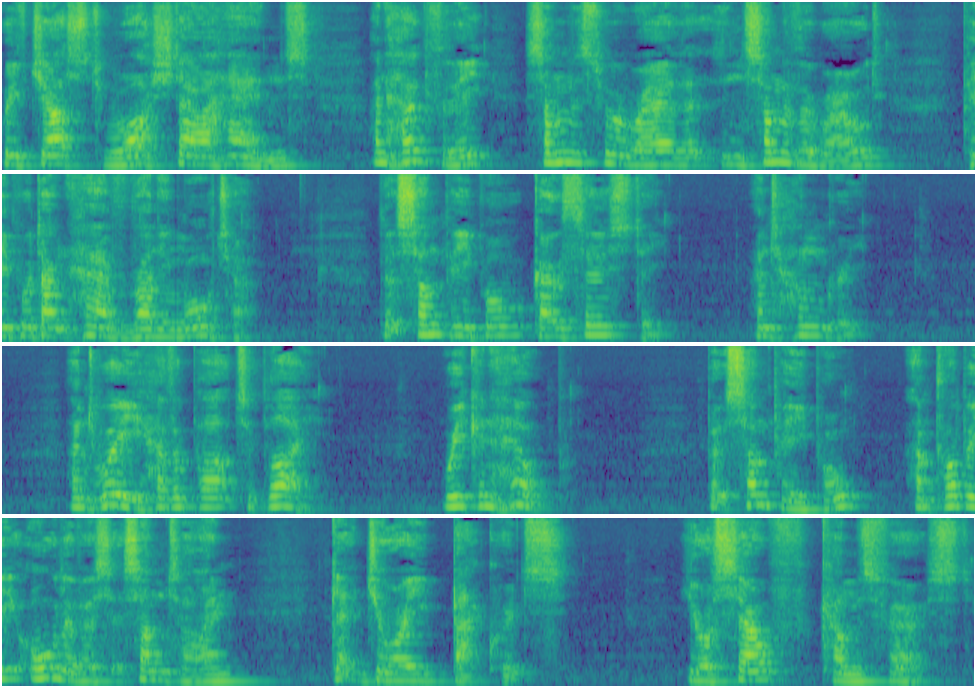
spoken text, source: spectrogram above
We've just washed our hands, and hopefully, some of us are aware that in some of the world, people don't have running water, that some people go thirsty and hungry. And we have a part to play. We can help. But some people, and probably all of us at some time, get joy backwards. Yourself comes first.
